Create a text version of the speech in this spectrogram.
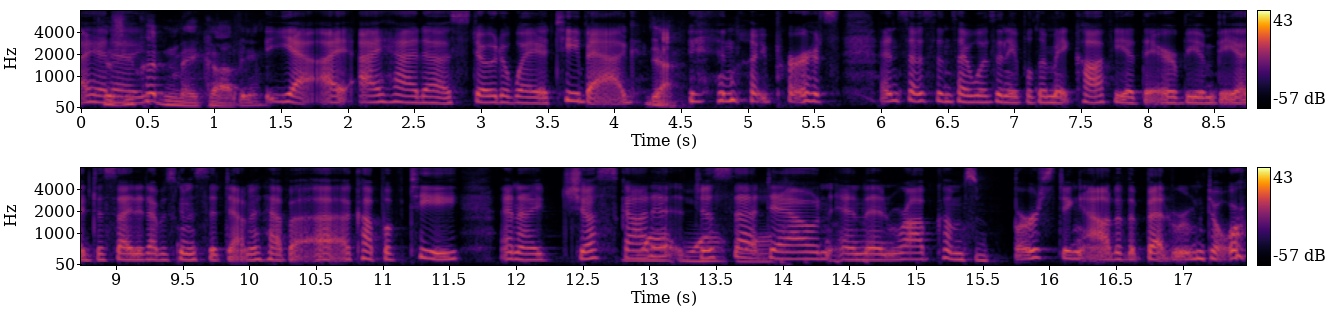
I had because a you couldn't make coffee. yeah I, I had uh, stowed away a tea bag Yeah. in my purse and so since i wasn't able to make coffee at the airbnb i decided i was going to sit down and have a, a, a cup of tea and i just got Wah, it wah, just sat wah. down and then rob comes bursting out of the bedroom door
